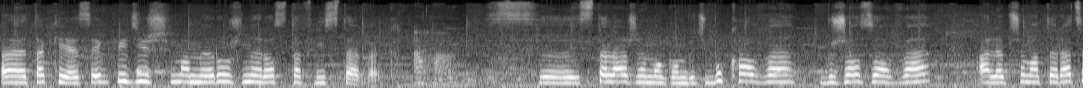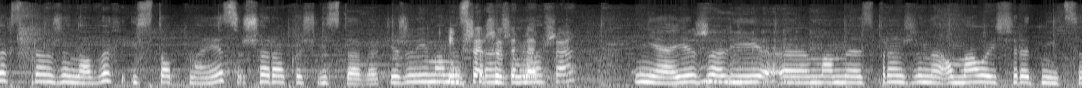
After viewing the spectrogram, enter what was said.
E, tak jest, jak widzisz, mamy różny rozstaw listewek. Aha. Stelaże mogą być bukowe, brzozowe, ale przy materacach sprężynowych istotna jest szerokość listewek. Jeżeli mamy Im szersze, tym lepsze? Nie, jeżeli e, mamy sprężynę o małej średnicy,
